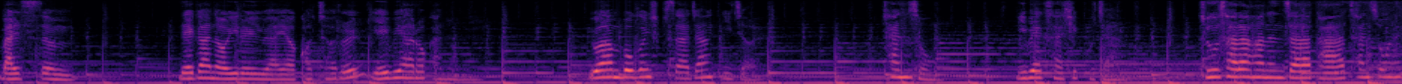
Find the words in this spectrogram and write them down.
말씀 내가 너희를 위하여 거처를 예비하러 가노니 요한복음 14장 2절 찬송 249장 주 사랑하는 자 다 찬송할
